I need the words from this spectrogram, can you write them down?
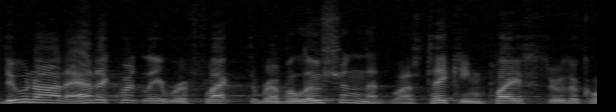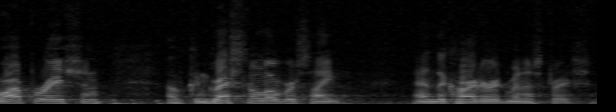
do not adequately reflect the revolution that was taking place through the cooperation of congressional oversight and the Carter administration.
